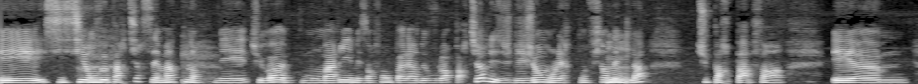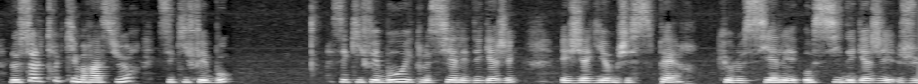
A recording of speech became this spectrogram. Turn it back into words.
Et si, si on veut partir, c'est maintenant. Mais tu vois, mon mari et mes enfants n'ont pas l'air de vouloir partir. Les, les gens ont l'air confiants d'être mm. là. Tu pars pas. Enfin, et euh, le seul truc qui me rassure, c'est qu'il fait beau. C'est qu'il fait beau et que le ciel est dégagé. Et j'ai à Guillaume, j'espère que le ciel est aussi dégagé. Je,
